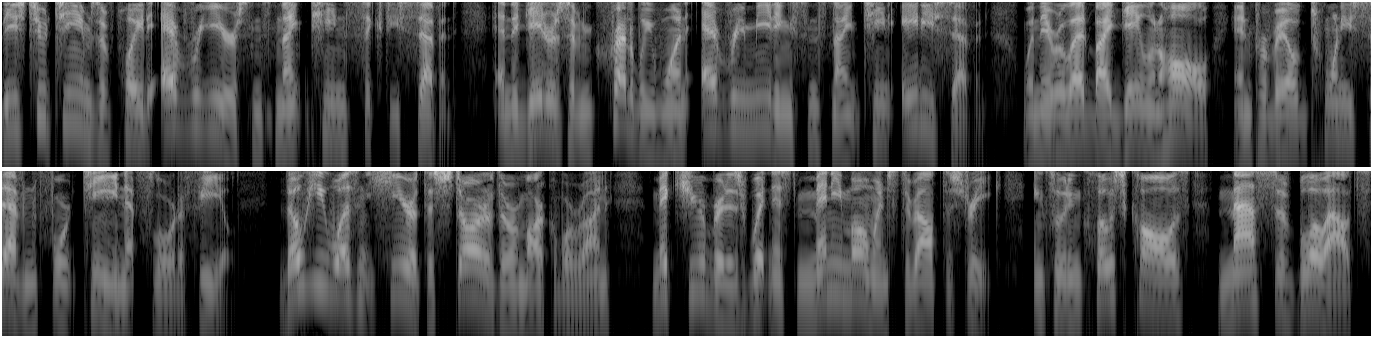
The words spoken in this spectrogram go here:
These two teams have played every year since 1967, and the Gators have incredibly won every meeting since 1987, when they were led by Galen Hall and prevailed 27 14 at Florida Field. Though he wasn't here at the start of the remarkable run, Mick Hubert has witnessed many moments throughout the streak, including close calls, massive blowouts,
